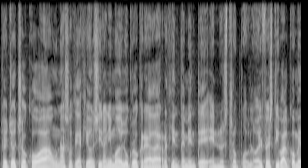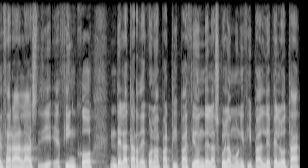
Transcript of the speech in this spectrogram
Chocho Chocoa, una asociación sin ánimo de lucro creada recientemente en nuestro pueblo. El festival comenzará a las 5 de la tarde con la participación de la Escuela Municipal de Pelota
